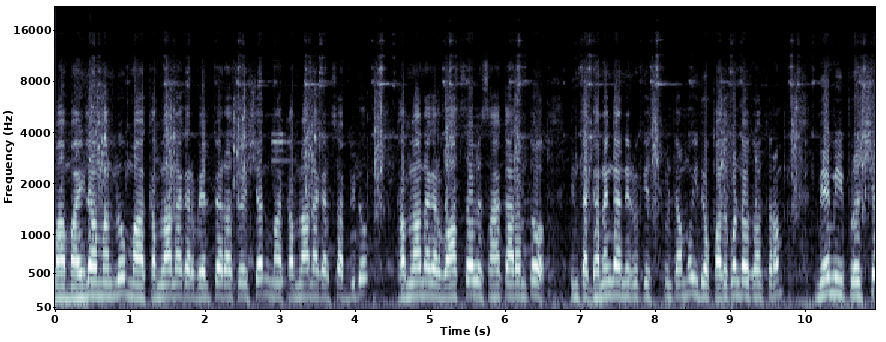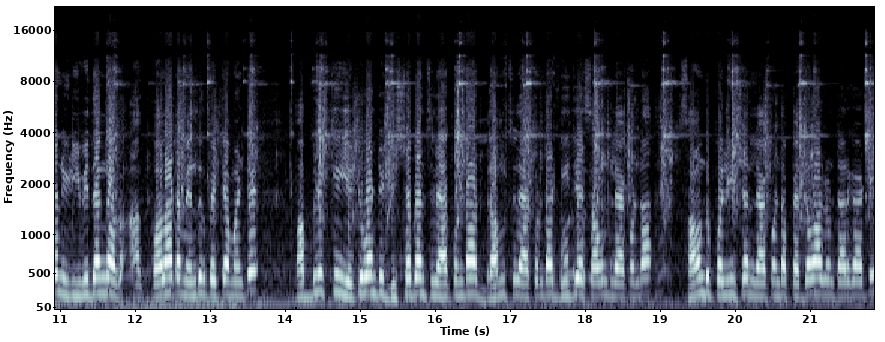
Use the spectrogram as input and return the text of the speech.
మా మహిళా మనులు మా కమలానగర్ వెల్ఫేర్ అసోసియేషన్ మా కమలానగర్ సభ్యులు కమలానగర్ వాస్తవుల సహకారంతో ఇంత ఘనంగా నిర్వహిస్తుంటాము. ఇది ఒక పదకొండవ సంవత్సరం. మేము ఈ ప్రొసెషన్ ఈ విధంగా కోలాటం ఎందుకు పెట్టామంటే పబ్లిక్కి ఎటువంటి డిస్టర్బెన్స్ లేకుండా డ్రమ్స్ లేకుండా డీజే సౌండ్ లేకుండా సౌండ్ పొల్యూషన్ లేకుండా పెద్దవాళ్ళు ఉంటారు కాబట్టి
